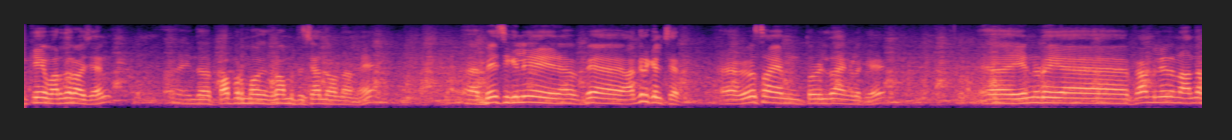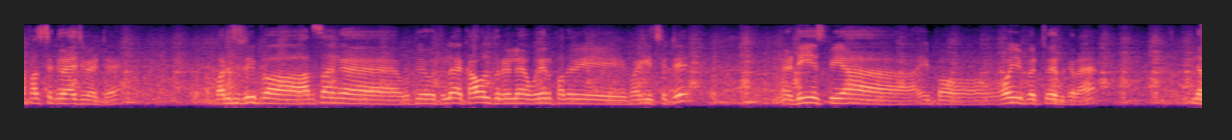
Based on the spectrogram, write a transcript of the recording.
பேர் கே வரதராஜன். இந்த பாப்பரம்பாக்கம் கிராமத்தை சேர்ந்தவன் நான். பேசிக்கலி அக்ரிகல்ச்சர் விவசாயம் தொழில் தான் எங்களுக்கு. என்னுடைய ஃபேமிலியில் நான் தான் ஃபஸ்ட்டு கிராஜுவேட்டு படிச்சுட்டு இப்போ அரசாங்க உத்தியோகத்தில் காவல்துறையில் உயர் பதவி வகிச்சுட்டு டிஎஸ்பியாக இப்போ ஓய்வு பெற்று இருக்கிறேன். இந்த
